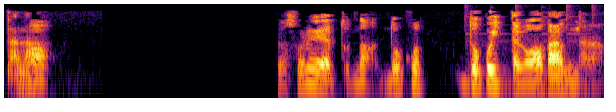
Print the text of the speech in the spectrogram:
たな。あそれやとな、どこ、どこ行ったかわからんなら。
